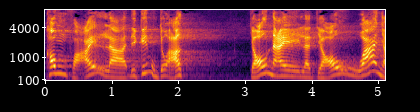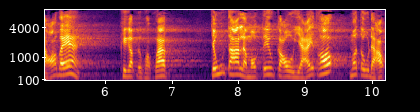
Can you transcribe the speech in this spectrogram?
Không phải là đi kiếm một chỗ ở. Chỗ này là chỗ quá nhỏ bé khi gặp được Phật pháp chúng ta là một tiêu cầu giải thoát mới tu đạo.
